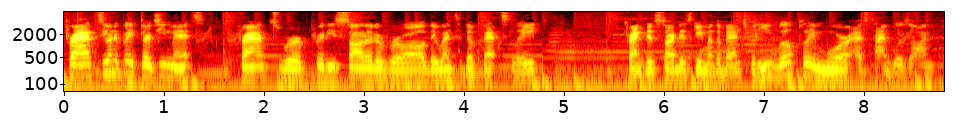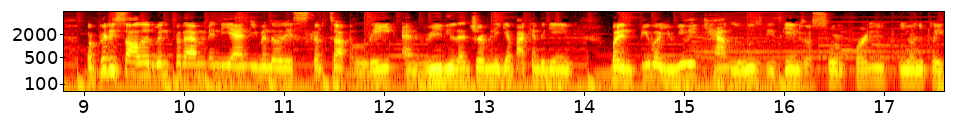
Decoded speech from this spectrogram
France, he only played 13 minutes. France were pretty solid overall. They went to the vets late. Frank did start this game on the bench, but he will play more as time goes on. But pretty solid win for them in the end, even though they slipped up late and really let Germany get back in the game. But in FIBA, you really can't lose. These games are so important. You only play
